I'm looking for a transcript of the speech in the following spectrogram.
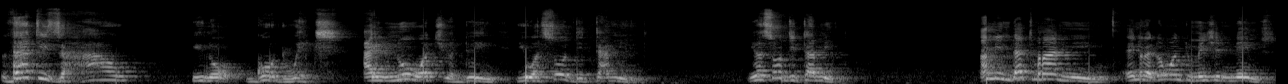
That is how, you know, God works. I know what you are doing. You are so determined. You are so determined. I mean, that man, anyway, I don't want to mention names.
